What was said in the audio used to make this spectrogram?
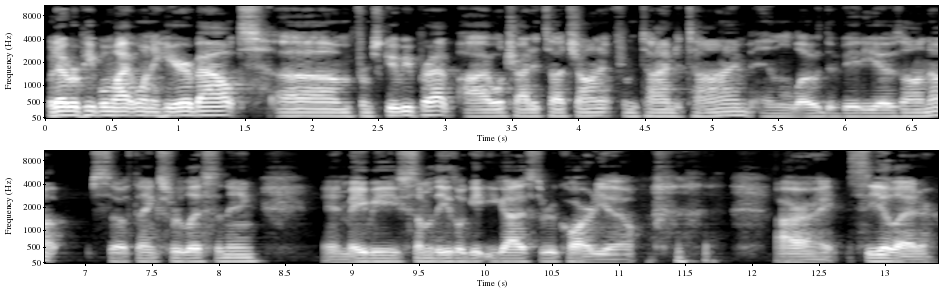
whatever people might want to hear about um, from Scooby Prep. I will try to touch on it from time to time and load the videos on up. So thanks for listening. And maybe some of these will get you guys through cardio. All right. See you later.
